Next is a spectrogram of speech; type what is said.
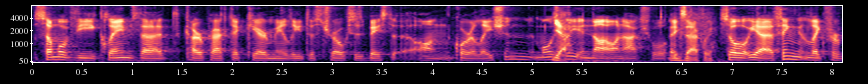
some of the claims that chiropractic care may lead to strokes is based on correlation mostly, and not on actual. exactly So yeah, I think like for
